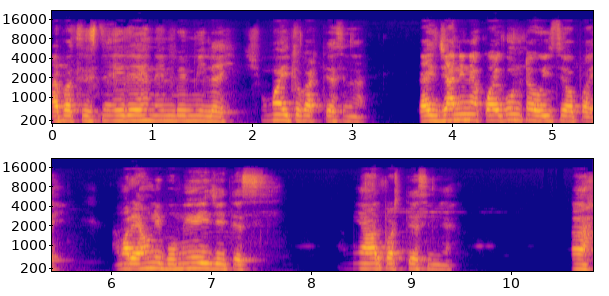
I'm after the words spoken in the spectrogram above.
আপাতত রে নেনবে মিলাই সময় তো কাটতে আছে না তাই জানি না কয় ঘণ্টা হয়েছে অপায়। আমার এখনই বমি হয়ে যাইতেছে। আমি আর পারতেছি না। আহ,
